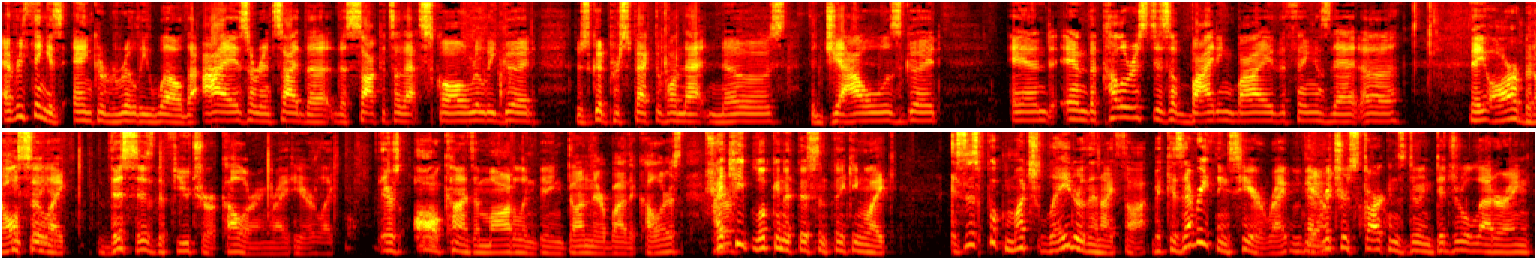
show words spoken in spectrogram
Everything is anchored really well. The eyes are inside the, the sockets of that skull really good. There's good perspective on that nose. The jowl is good. And and the colorist is abiding by the things that uh, They are, but also like this is the future of coloring right here. Like there's all kinds of modeling being done there by the colorist. I keep looking at this and thinking like is this book much later than I thought? Because everything's here, right? We've got Yeah. Richard Starkings doing digital lettering.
